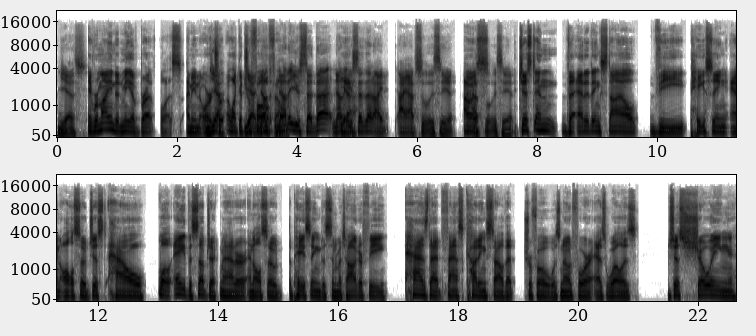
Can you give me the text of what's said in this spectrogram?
Yes. It reminded me of Breathless. I mean, or Yeah. tr- like a Yeah, Truffaut now, film. now that you said that, now that you said that, I I absolutely see it. I, I was- absolutely see it. just in the editing style, the pacing, and also just how well, a the subject matter, and also the pacing, the cinematography has that fast cutting style that Truffaut was known for, as well as just showing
